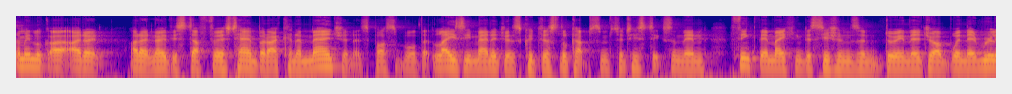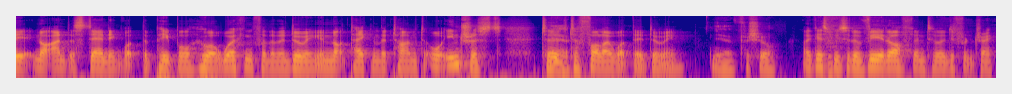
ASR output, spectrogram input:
I mean, look, I, I don't I don't know this stuff firsthand, but I can imagine it's possible that lazy managers could just look up some statistics and then think they're making decisions and doing their job when they're really not understanding what the people who are working for them are doing and not taking the time to, or interest to, yeah. to follow what they're doing. Yeah, for sure. I guess we sort of veered off into a different track.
